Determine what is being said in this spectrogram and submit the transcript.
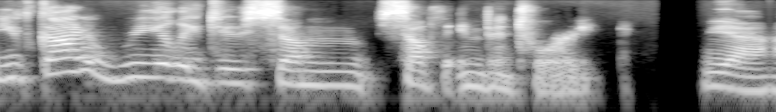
you've got to really do some self inventory. Yeah.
